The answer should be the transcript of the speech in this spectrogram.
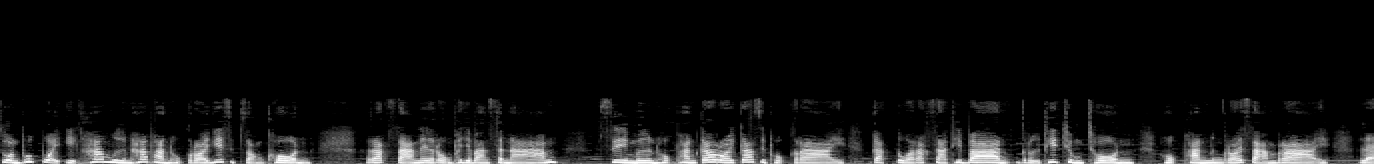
ส่วนผู้ป่วยอีก 55,622 คน รักษาในโรงพยาบาลสนาม 46,996 ราย กักตัวรักษาที่บ้านหรือที่ชุมชน 6,103 ราย และ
